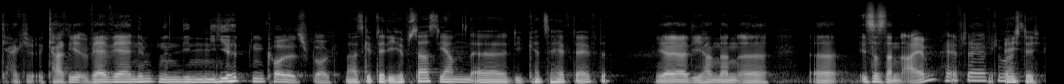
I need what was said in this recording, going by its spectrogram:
Karri wer, wer nimmt einen linierten College-Block? Na, es gibt ja die Hipsters, die haben, äh, die kennst du Hälfte, Hälfte. Ja, ja, die haben dann, äh, äh, ist das dann in einem Hälfte, Hälfte? meinst? Richtig,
